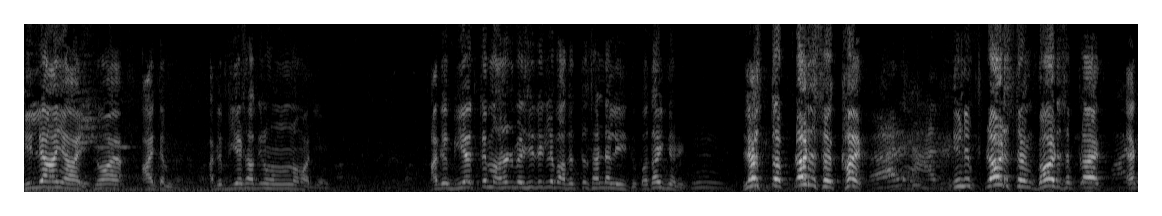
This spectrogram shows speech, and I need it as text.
হিললে আই আই নো আইতাম না। আগে বিয়ে স্বাধীন হল না আগে বিয়েতে মানুষ বেশি দেখলে বাদেরতে স্যান্ডাল দিত। কথা নেই লেস তো প্লেট সে খাক ইন প্লেট সে গড সে প্লেট এক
